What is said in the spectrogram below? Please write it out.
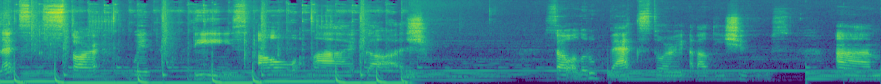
Let's start with these. Oh my gosh. So a little backstory about these shoes. Um,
